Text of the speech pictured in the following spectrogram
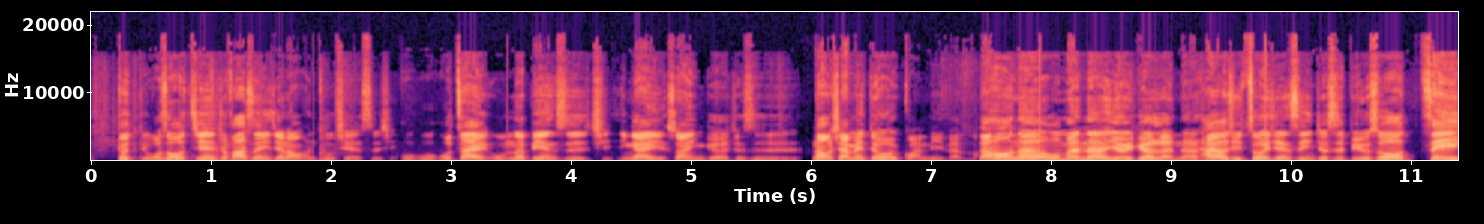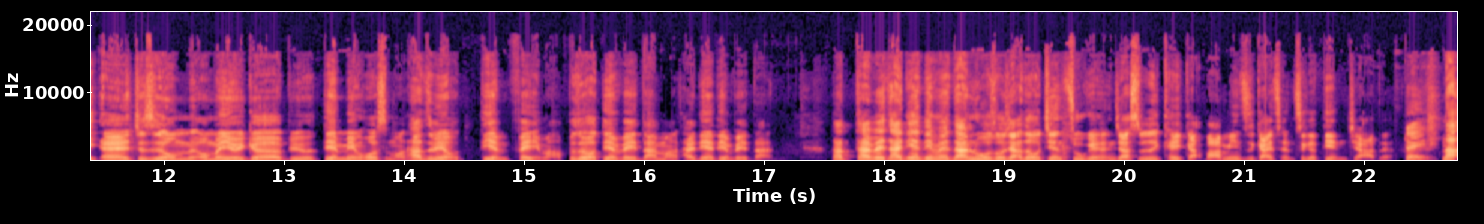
对，我说我今天就发生一件让我很吐血的事情。我我我在我们那边是应该也算一个，就是那我下面就会管理人嘛。然后呢，我们呢有一个人呢，他要去做一件事情，就是比如说这呃，就是我们我们有一个，比如店面或什么，他这边有电费嘛，不是有电费单嘛，台电的电费单。那台费台电的电费单，如果说假设我今天租给人家，是不是可以改把名字改成这个店家的？对。那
